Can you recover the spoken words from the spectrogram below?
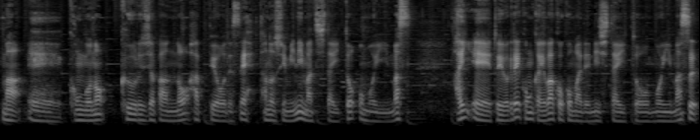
まあ、えー、今後のクールジャパンの発表をですね、楽しみに待ちたいと思います。はい、えー、というわけで今回はここまでにしたいと思います。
